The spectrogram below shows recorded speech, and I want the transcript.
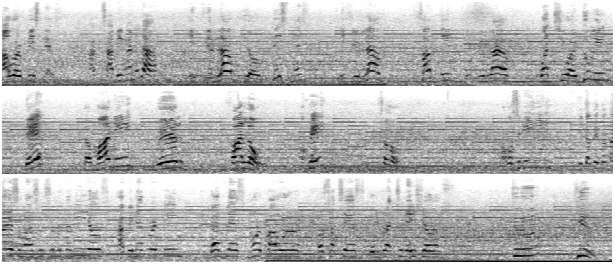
our business. At sabi nga nila, if you love your business, if you love something, if you love what you are doing, then the money will follow. Okay? So, ako si Kaylee. Kita-kita tayo sa mga susunod na videos. Happy networking. God bless. More power. More success. Congratulations to you.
